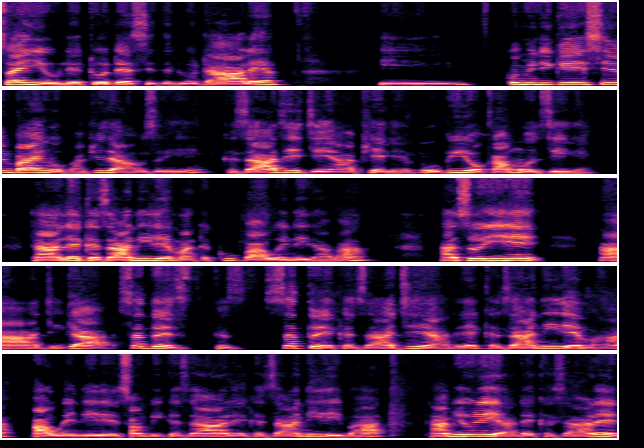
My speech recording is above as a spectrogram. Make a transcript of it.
စွမ်းရည်ကိုလည်းတိုးတက်စေတယ်လို့ဒါကလည်း ဒီ communication ဘိုင်းကိုဘာဖြစ်ကြအောင်ဆိုရင်ကစားစီခြင်းအဖြစ်လည်းပို့ပြီးတော့ကောင်းမွန်စေတယ်ဒါလည်းကစားနည်းထဲမှာတစ်ခုပါဝင်နေတာပါဒါဆိုရင်ဟာဒီကဆက်သွယ်ဆက်သွယ်ကစားခြင်းရလည်းကစားနည်းထဲမှာပါဝင်နေတယ်ဆောင်းပြီးကစားရတဲ့ကစားနည်းတွေပါဒါမျိုးတွေကလည်းကစားတဲ့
